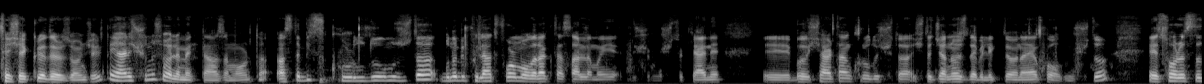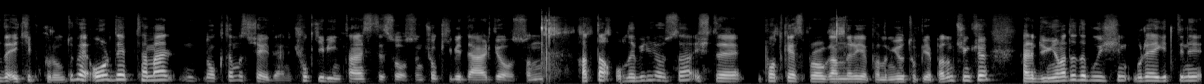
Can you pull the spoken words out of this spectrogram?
Teşekkür ederiz öncelikle. Yani şunu söylemek lazım orada. Aslında biz kurulduğumuzda bunu bir platform olarak tasarlamayı düşünmüştük. Yani e, Bağış Erten kuruluşta işte Can Öz'le birlikte ön ayak olmuştu. E, sonrasında da ekip kuruldu ve orada hep temel noktamız şeydi. Yani çok iyi bir internet sitesi olsun, çok iyi bir dergi olsun. Hatta olabiliyorsa işte podcast programları yapalım, YouTube yapalım. Çünkü hani dünyada da bu işin buraya gittiğini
